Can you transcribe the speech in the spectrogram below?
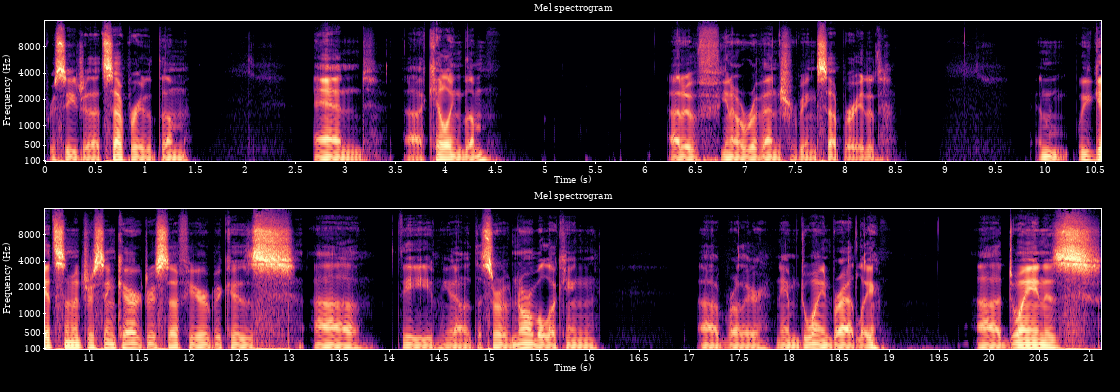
procedure that separated them and uh, killing them out of, you know, revenge for being separated. And we get some interesting character stuff here because uh, the, you know, the sort of normal looking uh, brother named Duane Bradley. Uh, Duane is,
